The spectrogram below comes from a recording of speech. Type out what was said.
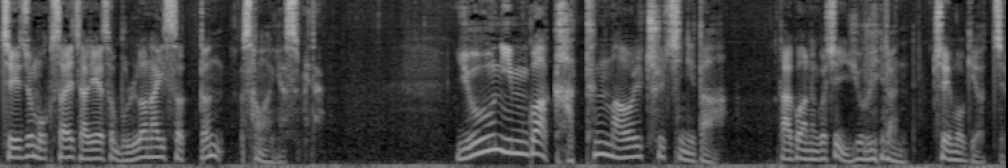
제주 목사의 자리에서 물러나 있었던 상황이었습니다. 유님과 같은 마을 출신이다 라고 하는 것이 유일한 죄목이었죠.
